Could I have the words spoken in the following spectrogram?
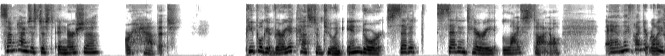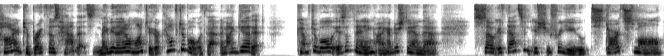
Sometimes it's just inertia or habit. People get very accustomed to an indoor sedentary lifestyle and they find it really hard to break those habits. Maybe they don't want to. They're comfortable with that. And I get it. Comfortable is a thing. I understand that. So if that's an issue for you, start small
